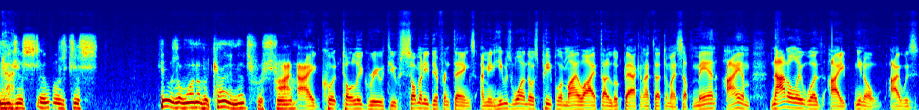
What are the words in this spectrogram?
And God. just it was just he was a one of a kind. That's for sure. I, I could totally agree with you. So many different things. I mean, he was one of those people in my life that I look back and I thought to myself, man, I am not only was I, you know, I was,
